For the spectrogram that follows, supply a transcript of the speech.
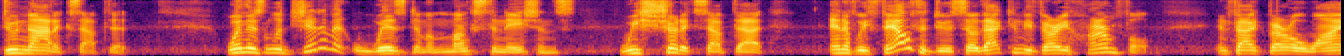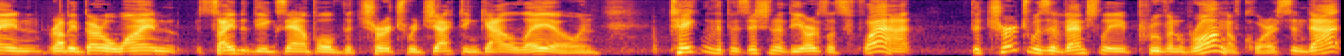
do not accept it. When there's legitimate wisdom amongst the nations, we should accept that. And if we fail to do so, that can be very harmful. In fact, Berel Wein, Rabbi Berel Wein cited the example of the church rejecting Galileo and taking the position that the earth was flat. The church was eventually proven wrong, of course, and that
